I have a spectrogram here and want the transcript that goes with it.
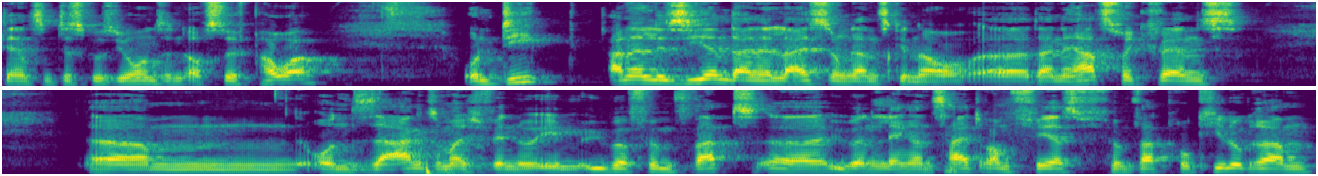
die ganzen Diskussionen sind auf Swift Power. Und die analysieren deine Leistung ganz genau, äh, deine Herzfrequenz, ähm, und sagen zum Beispiel, wenn du eben über 5 Watt äh, über einen längeren Zeitraum fährst, 5 Watt pro Kilogramm,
